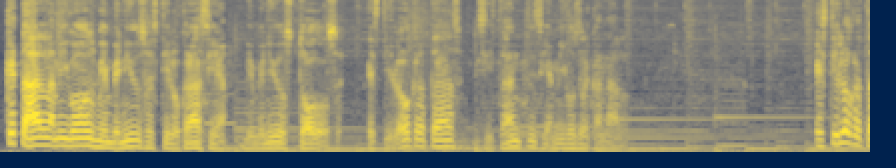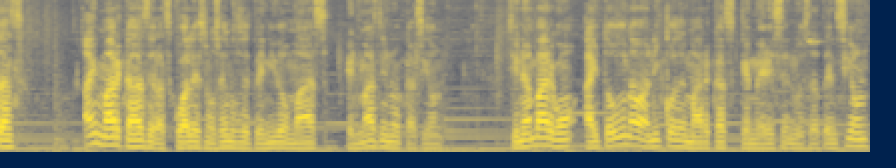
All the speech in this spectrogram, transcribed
¿Qué tal amigos? Bienvenidos a Estilocracia. Bienvenidos todos, estilócratas, visitantes y amigos del canal. Estilócratas, hay marcas de las cuales nos hemos detenido más en más de una ocasión. Sin embargo, hay todo un abanico de marcas que merecen nuestra atención.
